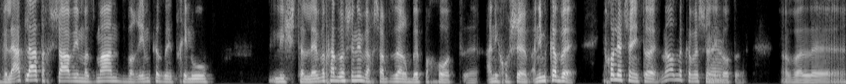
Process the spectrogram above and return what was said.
ולאט לאט עכשיו, עם הזמן, דברים כזה התחילו להשתלב אחד בשני, ועכשיו זה הרבה פחות. אה, אני חושב, אני מקווה. יכול להיות שאני טועה, מאוד מקווה שאני כן. לא טועה. אבל uh,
